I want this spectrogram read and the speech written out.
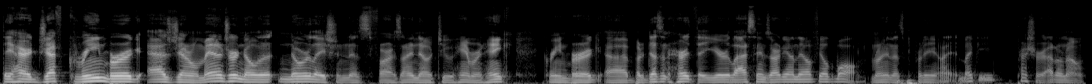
They hired Jeff Greenberg as general manager. No, no relation, as far as I know, to Hammerin' Hank Greenberg. Uh, but it doesn't hurt that your last name's already on the outfield wall. Right? That's pretty. It might be pressure. I don't know.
